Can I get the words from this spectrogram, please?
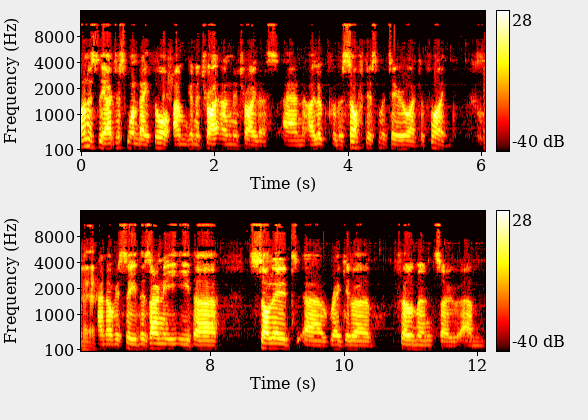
honestly, I just one day thought I'm going to try. I'm going to try this, and I looked for the softest material I could find. Yeah. And obviously, there's only either solid, uh, regular filament. So um,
